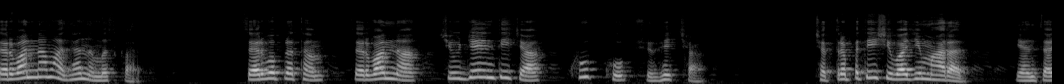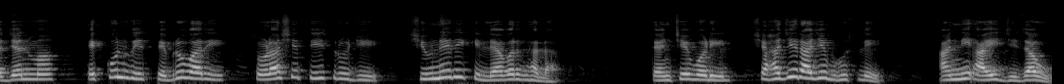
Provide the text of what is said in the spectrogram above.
सर्वांना माझा नमस्कार. सर्वप्रथम सर्वांना शिवजयंतीच्या खूप खूप शुभेच्छा. छत्रपती शिवाजी महाराज यांचा जन्म एकोणवीस फेब्रुवारी सोळाशे तीस रोजी शिवनेरी किल्ल्यावर झाला. त्यांचे वडील शहाजीराजे भोसले आणि आई जिजाऊ.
